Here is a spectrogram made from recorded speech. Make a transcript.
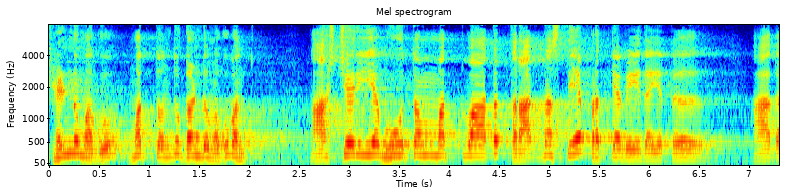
ಹೆಣ್ಣು ಮಗು, ಮತ್ತೊಂದು ಗಂಡು ಮಗು ಬಂತು. ಆಶ್ಚರ್ಯಭೂತಂ ಮತ್ವಾ ತತ್ರಾಗ್ನಸ್ತೆ ಪ್ರತ್ಯವೇದಯತ್. ಆಗ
